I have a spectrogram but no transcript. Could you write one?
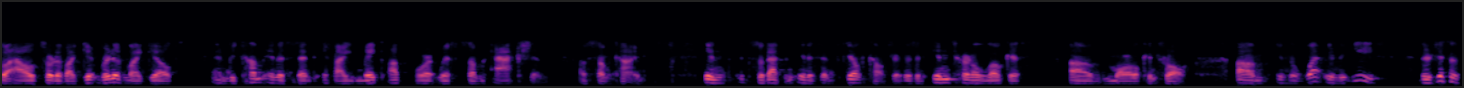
so I'll sort of like get rid of my guilt and become innocent if I make up for it with some action of some kind. In, so that's an innocence guilt culture. There's an internal locus of moral control. Um, in the West, in the East, they're just as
